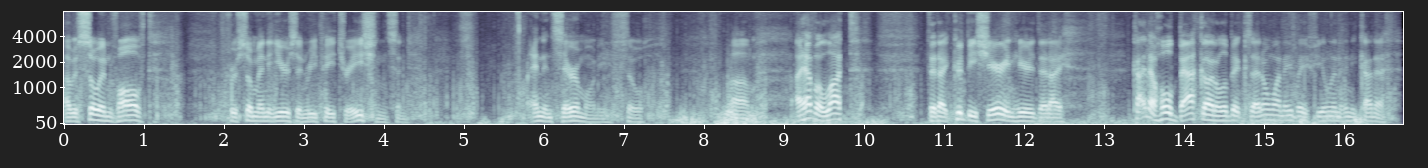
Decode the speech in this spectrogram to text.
I was so involved for so many years in repatriations and and in ceremonies. So um, I have a lot that I could be sharing here that I kind of hold back on a little bit because I don't want anybody feeling any kind of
